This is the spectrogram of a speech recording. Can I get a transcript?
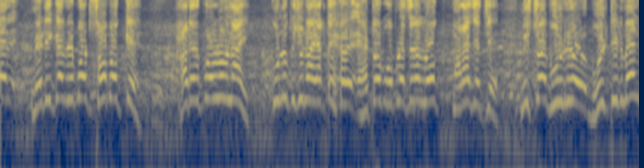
এর মেডিকেল রিপোর্ট সব ওকে হার্টের প্রবলেম নাই কোনো কিছু নাই। একটা অফ অপারেশনের লোক মারা যাচ্ছে। নিশ্চয় ভুল ভুল ট্রিটমেন্ট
